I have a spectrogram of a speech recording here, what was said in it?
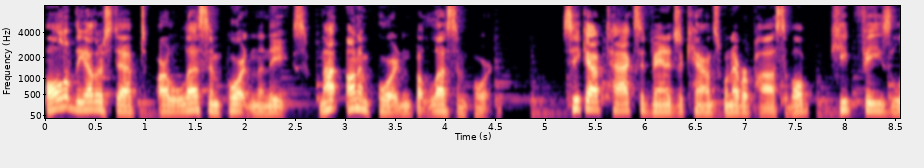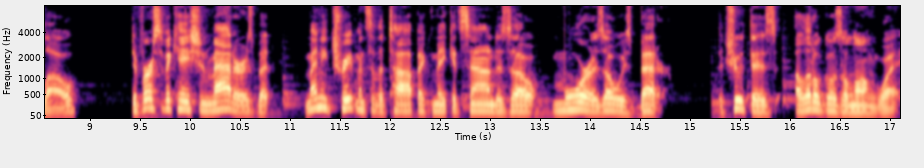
All of the other steps are less important than these. Not unimportant, but less important. Seek out tax advantage accounts whenever possible, keep fees low. Diversification matters, but many treatments of the topic make it sound as though more is always better. The truth is, a little goes a long way.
